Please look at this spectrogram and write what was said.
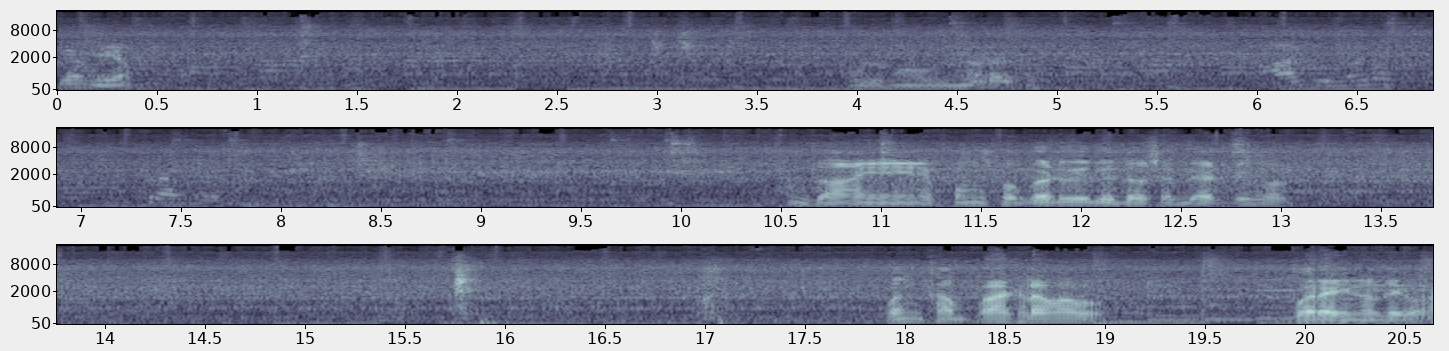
કેમ એમ? નડે છે. તો અહીંયા એને પંખો ગઢવી દીધો છે બેટરી વાળો પંખા પાંખડામાં ભરાઈ ન જાય હો એટલે બેટરીનો છે ને વાંધો નહીં આવે ફાટશે તો ખાલી પાંખડામાં ભરાઈ ન દેવા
